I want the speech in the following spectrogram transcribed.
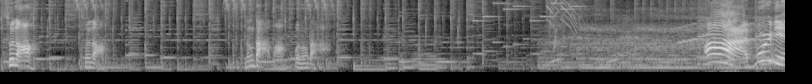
孙子啊，孙子啊，能打吗？不能打。哎，不是你，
